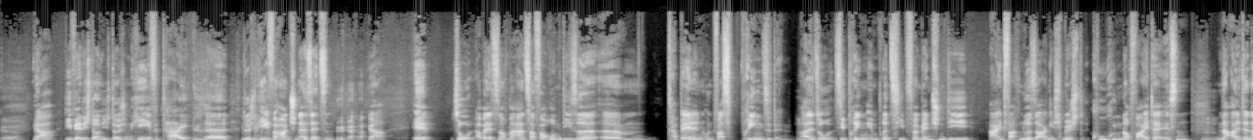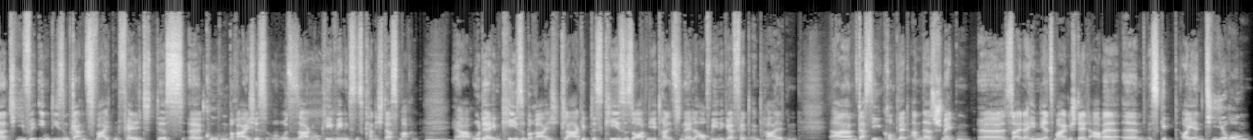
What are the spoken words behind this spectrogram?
Ja, die werde ich doch nicht durch einen Hefeteig, äh, durch ein Hefehörnchen ersetzen. Ja. Äh, so, aber jetzt noch mal ernsthaft, warum diese ähm, Tabellen und was bringen sie denn? Also, sie bringen im Prinzip für Menschen, die einfach nur sagen, ich möchte Kuchen noch weiter essen, eine Alternative in diesem ganz weiten Feld des äh, Kuchenbereiches, wo sie sagen, okay, wenigstens kann ich das machen. Ja, oder im Käsebereich. Klar gibt es Käsesorten, die traditionell auch weniger Fett enthalten. Ähm, dass die komplett anders schmecken, äh, sei dahin jetzt mal gestellt, aber ähm, es gibt Orientierung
